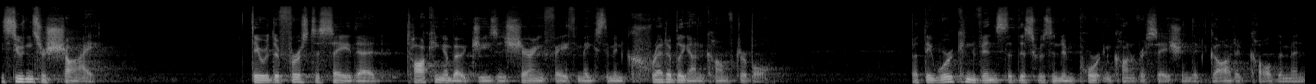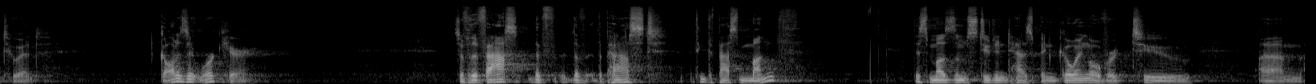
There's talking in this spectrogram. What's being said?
These students are shy. They were the first to say that talking about Jesus, sharing faith, makes them incredibly uncomfortable. But they were convinced that this was an important conversation, that God had called them into it. God is at work here. So, for the, fast, the, the, the past, I think the past month, this Muslim student has been going over to um,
